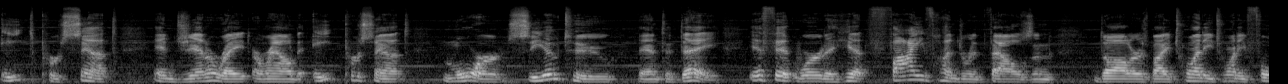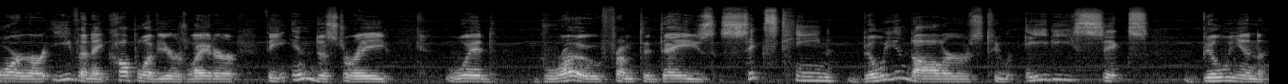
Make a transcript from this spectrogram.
8% and generate around 8% more CO2 than today. If it were to hit $500,000 by 2024 or even a couple of years later, the industry would grow from today's $16 billion to $86 billion.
